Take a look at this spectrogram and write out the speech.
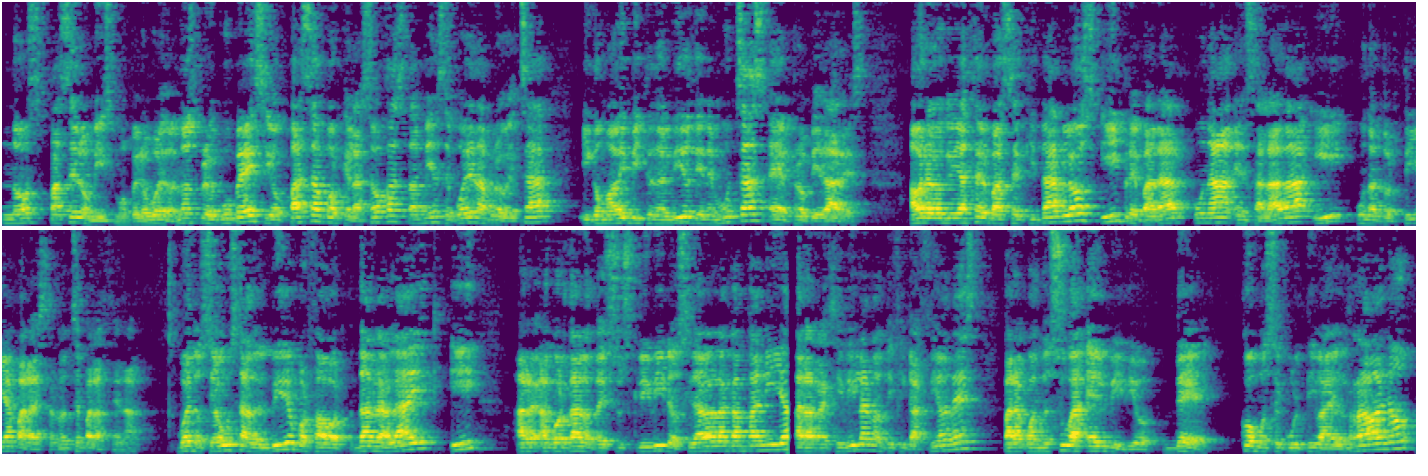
nos pase lo mismo. Pero bueno, no os preocupéis si os pasa porque las hojas también se pueden aprovechar y como habéis visto en el vídeo tienen muchas eh, propiedades. Ahora lo que voy a hacer va a ser quitarlos y preparar una ensalada y una tortilla para esta noche para cenar. Bueno, si os ha gustado el vídeo, por favor, darle a like y acordaros de suscribiros y darle a la campanilla para recibir las notificaciones para cuando suba el vídeo de cómo se cultiva el rábano,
